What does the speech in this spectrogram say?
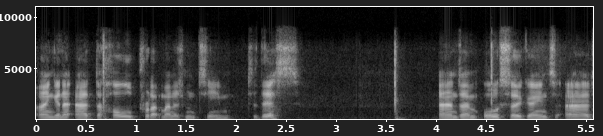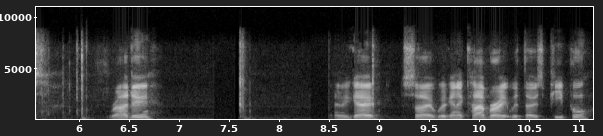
I'm going to add the whole product management team to this. And I'm also going to add Radu There we go. So we're going to collaborate with those people.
